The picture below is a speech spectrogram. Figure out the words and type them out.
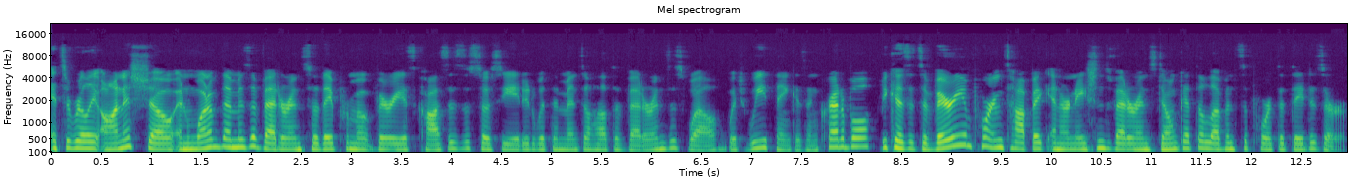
It's a really honest show, and one of them is a veteran, so they promote various causes associated with the mental health of veterans as well, which we think is incredible because it's a very important topic and our nation's veterans don't get the love and support that they deserve.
